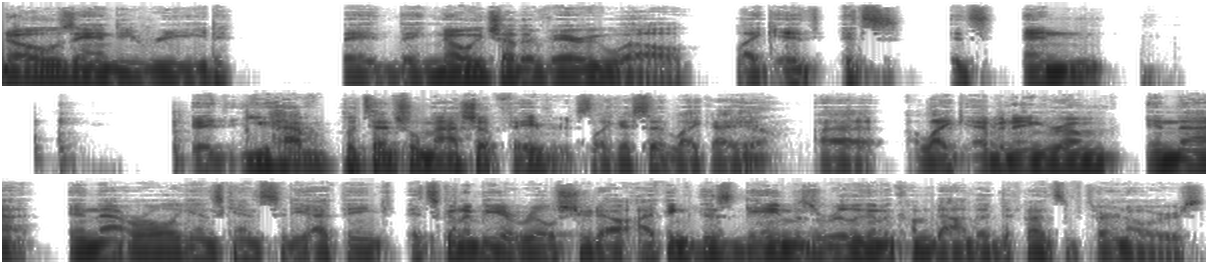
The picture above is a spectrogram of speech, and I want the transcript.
knows Andy Reid. They they know each other very well. Like it, it's it's and it, you have potential matchup favorites. Like I said, like I, yeah. I, I like Evan Engram in that in that role against Kansas City. I think it's going to be a real shootout. I think this game is really going to come down to defensive turnovers.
